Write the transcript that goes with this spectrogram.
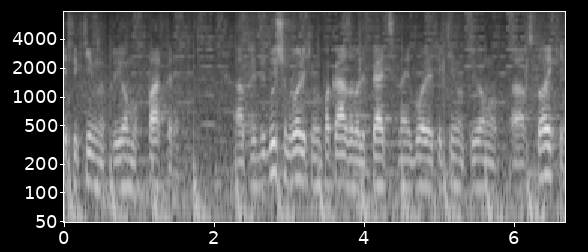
эффективных приемов в партере. А, в предыдущем ролике мы показывали 5 наиболее эффективных приемов а, в стойке.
